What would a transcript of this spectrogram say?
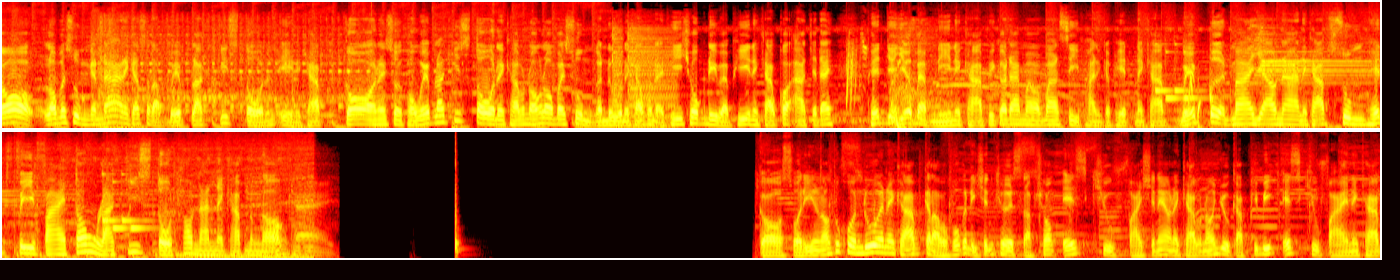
ก็เราไปสุ่มกันได้นะครับสำหรับเว็บ Lucky Store นั่นเองนะครับ ก็ในส่วนของเว็บ Lucky Store นะครับน้องลองไปสุ่มกันดูนะครับ คนไหนที่โชคดีแบบพี่นะครับ ก็อาจจะได้เพชรเยอะๆแบบนี้นะครับ พี่ก็ได้มาประมาณ4,000กับเพชรนะครับ เว็บเปิดมายาวนานนะครับ สุ่มเพชรฟรีไฟล์ต้อง Lucky Store เท่านั้นนะครับน้องๆ Okay. ก็สวัสดีน้องทุกคนด้วยนะครับ กลับมาพบกันอีกเช่นเคยสำหรับช่อง SQ File Channel นะครับ น้องอยู่กับพี่บิ๊ก SQ File นะครับ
